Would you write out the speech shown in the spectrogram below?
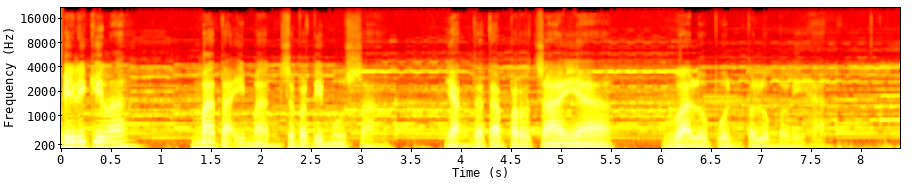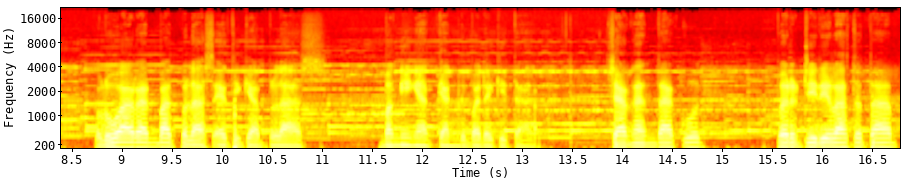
Milikilah mata iman seperti Musa yang tetap percaya walaupun belum melihat. Keluaran 14 ayat 13 mengingatkan kepada kita, jangan takut, berdirilah tetap,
